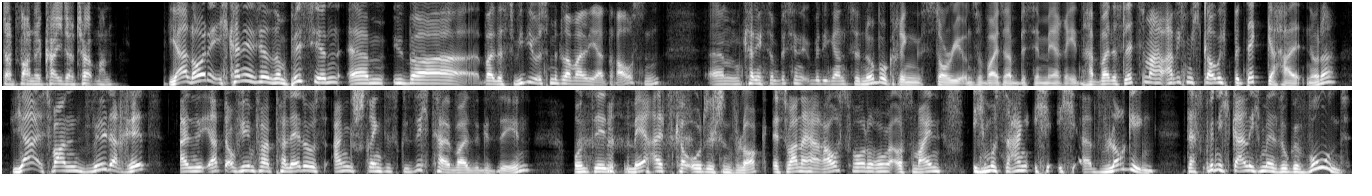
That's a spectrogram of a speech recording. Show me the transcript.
Das war eine KI, der Törtmann. Ja, Leute, ich kann jetzt ja so ein bisschen ähm, über, weil das Video ist mittlerweile ja draußen, ähm, kann ich so ein bisschen über die ganze Nürburgring-Story und so weiter ein bisschen mehr reden. Hab, weil das letzte Mal habe ich mich, glaube ich, bedeckt gehalten, oder? Ja, es war ein wilder Ritt. Also ihr habt auf jeden Fall Palettos angestrengtes Gesicht teilweise gesehen und den mehr als chaotischen Vlog. Es war eine Herausforderung aus meinen, ich muss sagen, ich, ich äh, Vlogging, das bin ich gar nicht mehr so gewohnt.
